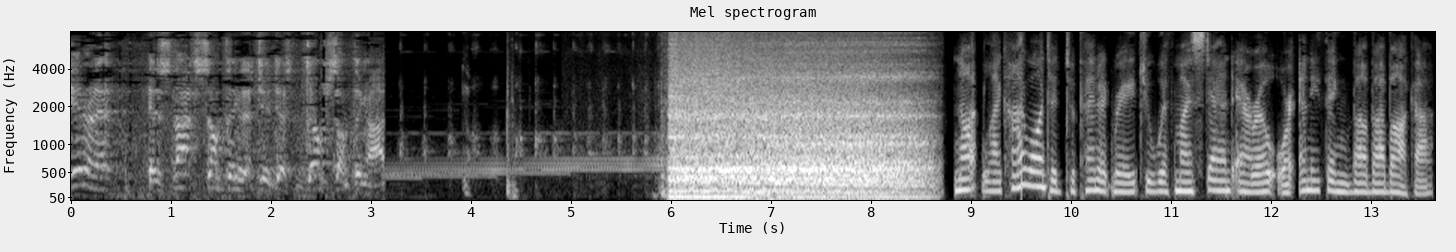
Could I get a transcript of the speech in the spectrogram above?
internet is not something that you just dump something on. Not like I wanted to penetrate you with my stand arrow or anything baba baka.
